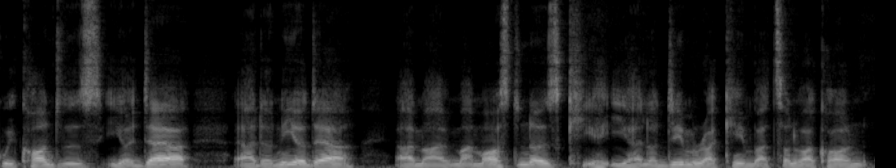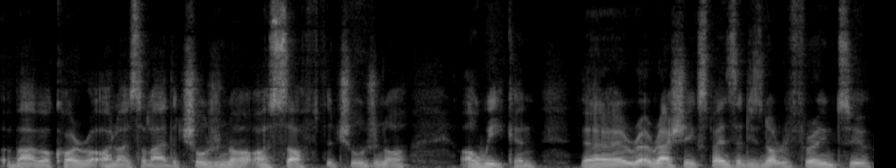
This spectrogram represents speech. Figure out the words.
we can't do this. Yodea, Adoni Yodea. Uh, my, my master knows the children are, are soft, the children are, are weak. And uh, Rashi explains that he's not referring to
